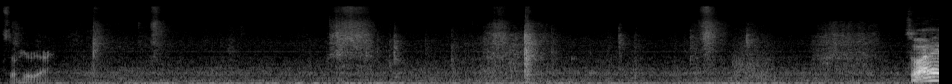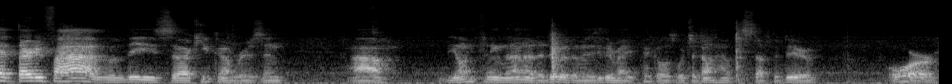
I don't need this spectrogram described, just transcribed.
So here we are. So I had 35 of these uh, cucumbers, and uh, the only thing that I know to do with them is either make pickles, which I don't have the stuff to do, or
